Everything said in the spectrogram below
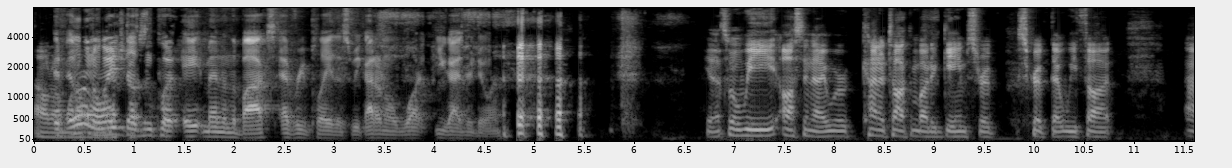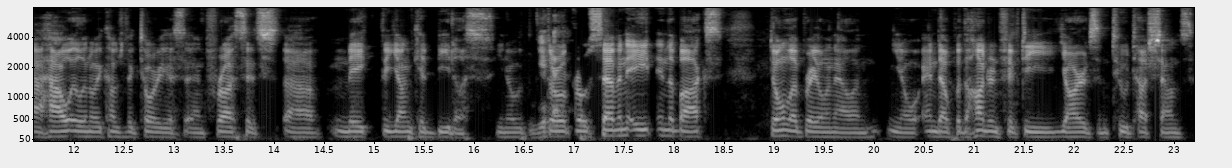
if Illinois doesn't put eight men in the box every play this week, I don't know what you guys are doing. yeah, that's what we Austin and I were kind of talking about a game script script that we thought uh, how Illinois comes victorious. And for us, it's uh, make the young kid beat us. You know, yeah. throw, throw seven, eight in the box. Don't let Braylon Allen, you know, end up with 150 yards and two touchdowns,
